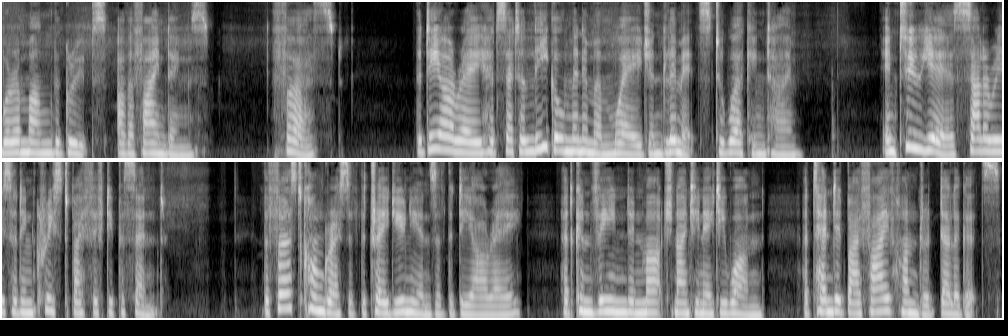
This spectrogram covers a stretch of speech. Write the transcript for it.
were among the group's other findings. First, the DRA had set a legal minimum wage and limits to working time. In two years, salaries had increased by 50%. The first Congress of the Trade Unions of the DRA had convened in March 1981, attended by 500 delegates,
